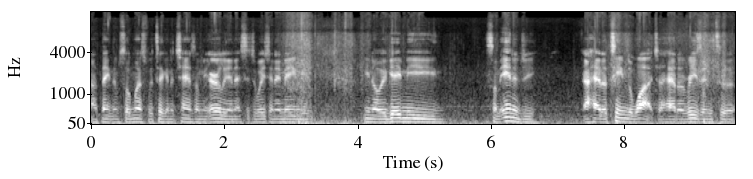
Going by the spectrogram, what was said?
I thank them so much for taking a chance on me early in that situation. It made me, you know, it gave me some energy. I had a team to watch. I had a reason to,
